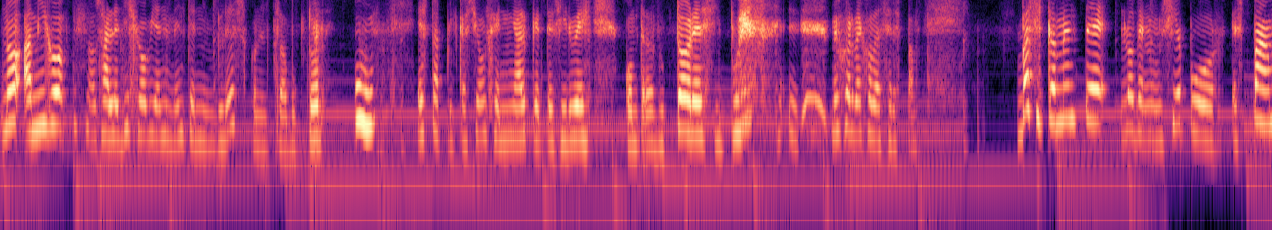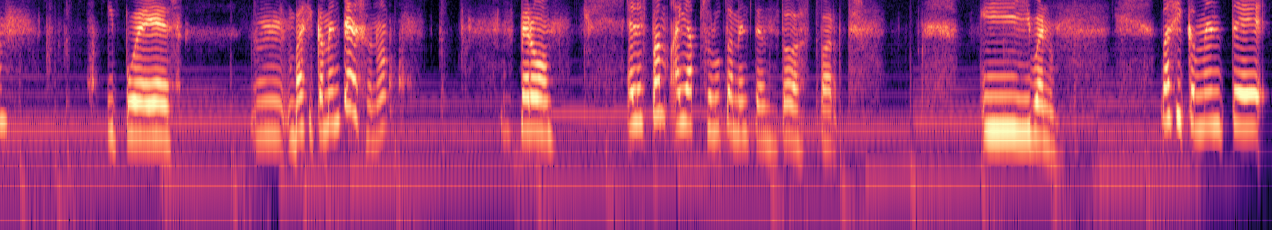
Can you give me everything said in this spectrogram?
"No, amigo", o sea, le dije obviamente en inglés con el traductor U, esta aplicación genial que te sirve con traductores y pues mejor dejo de hacer spam. Básicamente lo denuncié por spam y pues mm, básicamente eso, ¿no? Pero el spam hay absolutamente en todas partes. Y bueno, básicamente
